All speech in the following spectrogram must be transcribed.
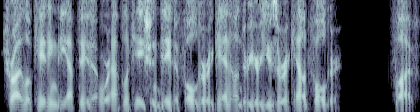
Try locating the app data or application data folder again under your user account folder. 5.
